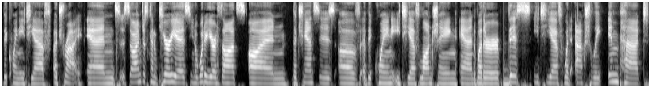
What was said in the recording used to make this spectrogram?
Bitcoin ETF a try. And so I'm just kind of curious, you know, what are your thoughts on the chances of a Bitcoin ETF launching and whether this ETF would actually impact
